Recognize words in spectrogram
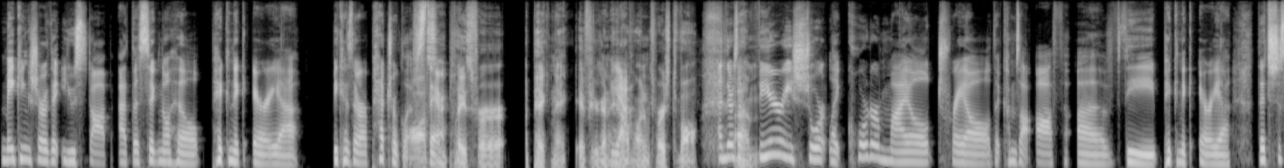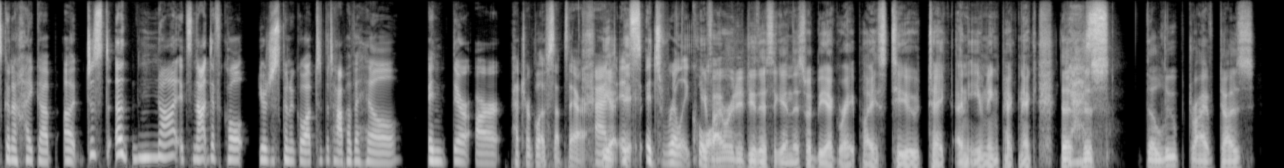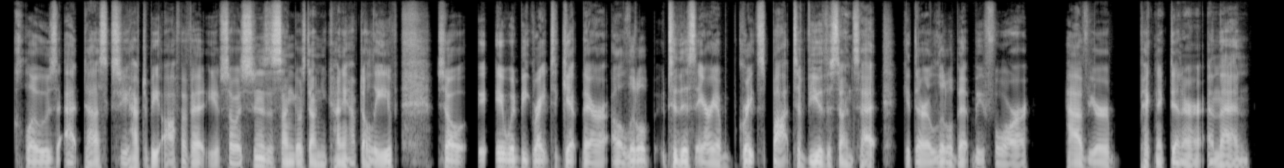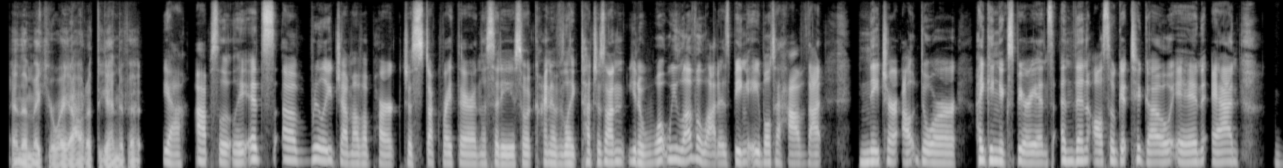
making sure that you stop at the Signal Hill picnic area because there are petroglyphs awesome there. place for a picnic if you're going to Yeah. have one. First of all, And there's a Um, very short, like quarter mile trail that comes off of the picnic area that's just going to hike up. Uh, just a not, it's not difficult. You're just going to go up to the top of a hill, and there are petroglyphs up there, and Yeah, it's it's really cool. if I were to do this again, this would be a great place to take an evening picnic. The Yes. this the loop drive does close at dusk, so you have to be off of it. So as soon as the sun goes down, you kind of have to leave. So it, it would be great to get there a little to this area, great spot to view the sunset. Get there a little bit before, have your picnic dinner, and then and then make your way out at the end of it. Yeah, absolutely. It's a really gem of a park just stuck right there in the city. So it kind of like touches on, you know, what we love a lot is being able to have that nature outdoor hiking experience and then also get to go in and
